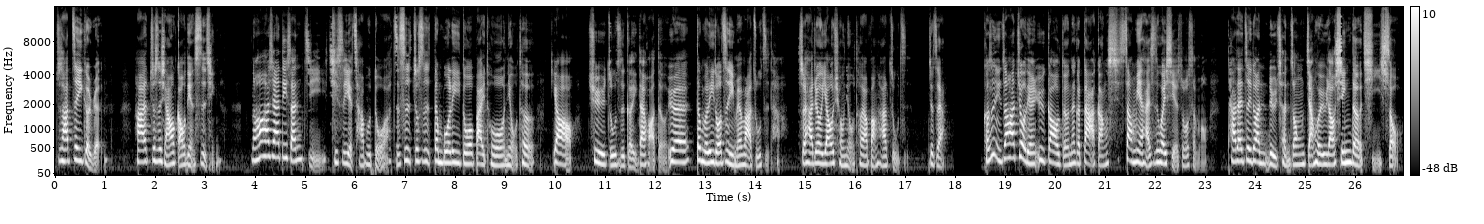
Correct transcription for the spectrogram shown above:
就是他这一个人，他就是想要搞点事情。然后他现在第三集其实也差不多啊，只是就是邓布利多拜托纽特要去阻止格林戴华德，因为邓布利多自己没办法阻止他，所以他就要求纽特要帮他阻止，就这样。可是你知道，他就连预告的那个大纲上面还是会写说什么，他在这段旅程中将会遇到新的奇兽。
